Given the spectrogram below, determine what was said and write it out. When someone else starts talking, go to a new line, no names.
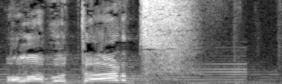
Olá, boa tarde.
